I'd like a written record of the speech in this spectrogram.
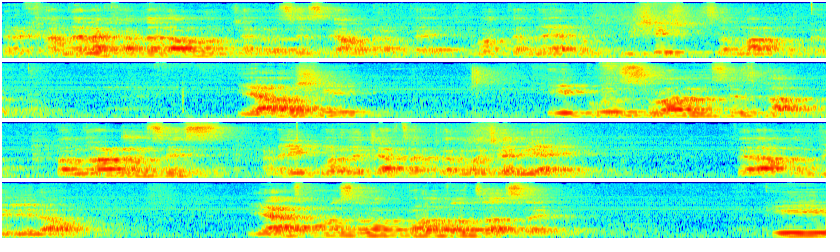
तर खांद्याला खांदा लावून आमच्या नर्सेस काम करतायत किंवा त्यांनाही आपण विशेष सन्मान आपण करतो. यावर्षी एकूण सोळा नर्सेसला पंधरा नर्सेस आणि एक वर्ग चारचा कर्मचारी आहे त्याला आपण दिलेला आहोत. याचमुळे सर्वात महत्त्वाचं असं आहे की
